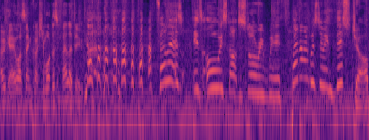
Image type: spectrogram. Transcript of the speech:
Okay, well, same question. What does Fella do? Fella is, is always starts a story with when I was doing this job,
